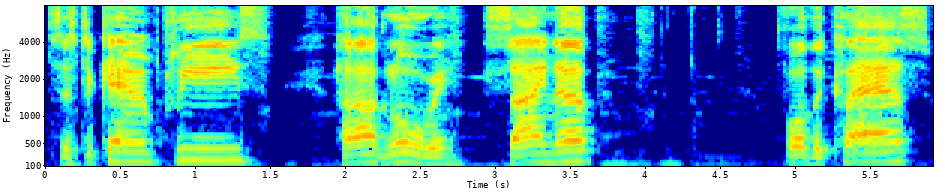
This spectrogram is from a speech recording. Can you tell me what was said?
Sister Karen, please, ha glory, sign up for the class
